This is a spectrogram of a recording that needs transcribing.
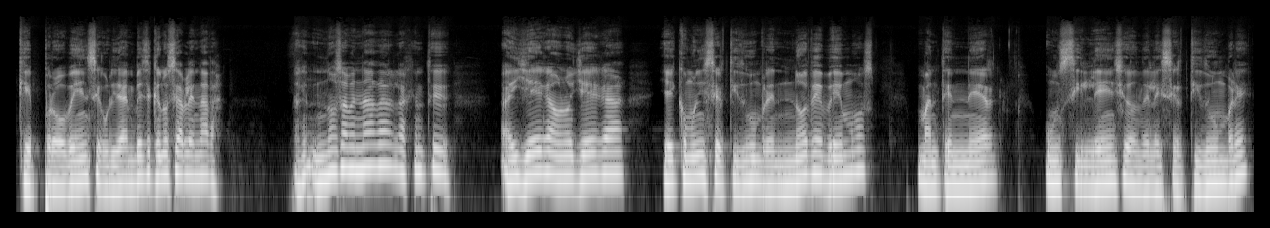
que proveen seguridad en vez de que no se hable nada. No sabe nada, la gente ahí llega o no llega y hay como una incertidumbre. No debemos mantener un silencio donde la incertidumbre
